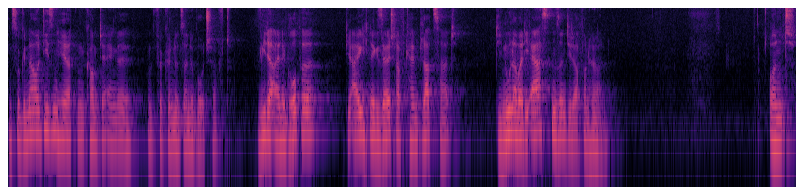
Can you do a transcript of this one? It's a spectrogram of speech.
Und zu genau diesen Hirten kommt der Engel und verkündet seine Botschaft. Wieder eine Gruppe, die eigentlich in der Gesellschaft keinen Platz hat, die nun aber die Ersten sind, die davon hören. Und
